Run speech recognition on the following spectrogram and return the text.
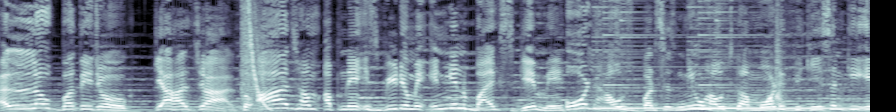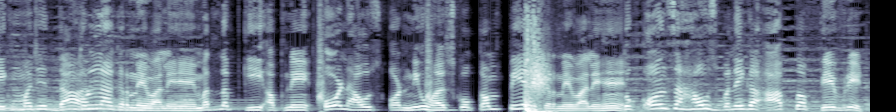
हेलो भतीजो क्या हालचाल? तो आज हम अपने इस वीडियो में इंडियन बाइक्स गेम में old house versus new house का मॉडिफिकेशन की एक मज़ेदार तुलना करने वाले हैं। मतलब कि अपने ओल्ड हाउस और न्यू हाउस को कंपेयर करने वाले हैं। तो कौन सा हाउस बनेगा आपका फेवरेट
